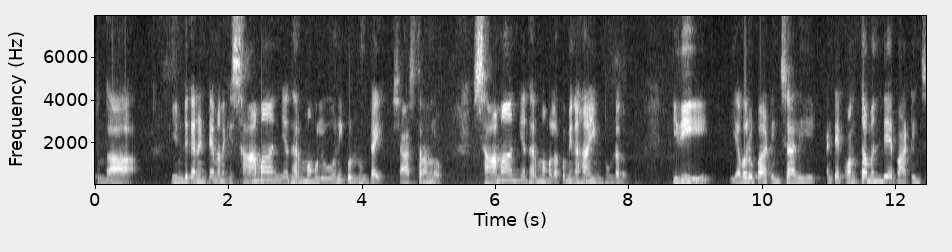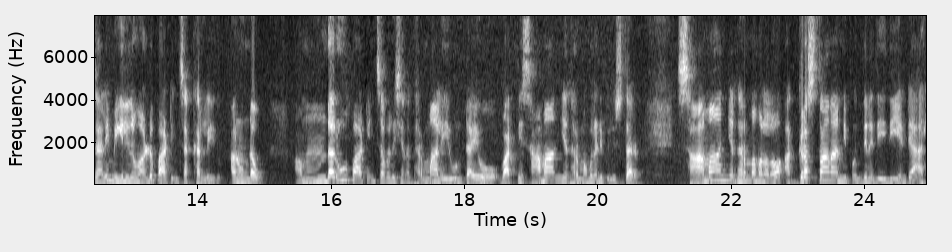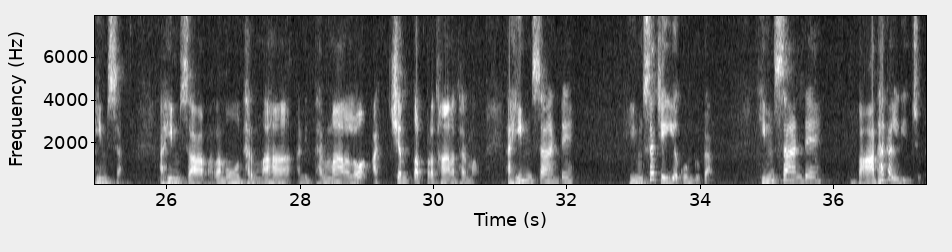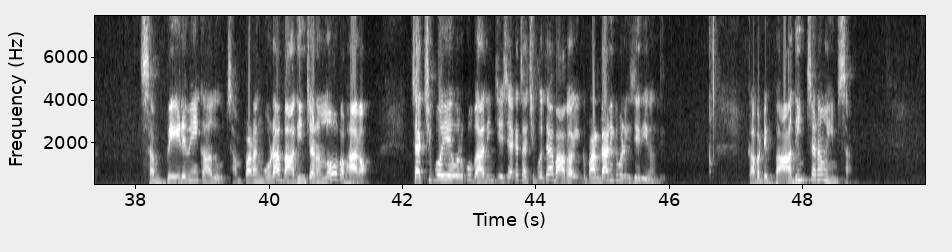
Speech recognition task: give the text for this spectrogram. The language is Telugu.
పడుతుందా ఎందుకనంటే మనకి సామాన్య ధర్మములు అని కొన్ని ఉంటాయి శాస్త్రంలో. సామాన్య ధర్మములకు మినహాయింపు ఉండదు ఇది ఎవరు పాటించాలి? అంటే కొంతమందే పాటించాలి మిగిలిన వాళ్ళు పాటించక్కర్లేదు అని ఉండవు. అందరూ పాటించవలసిన ధర్మాలు ఏవి ఉంటాయో వాటిని సామాన్య ధర్మములని పిలుస్తారు. సామాన్య ధర్మములలో అగ్రస్థానాన్ని పొందినది ఇది అంటే అహింస. అహింస పరమో ధర్మ అని ధర్మాలలో అత్యంత ప్రధాన ధర్మం. అహింస అంటే హింస చెయ్యకుండుట. హింస అంటే బాధ కలిగించుట. చంపేయడమే కాదు చంపడం కూడా బాధించడంలో ఒక భాగం. చచ్చిపోయే వరకు బాధించేశాక చచ్చిపోతే ఆ బాధ ఇంక పడడానికి వాడికి శరీరం ఉంది కాబట్టి బాధించడం హింస.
